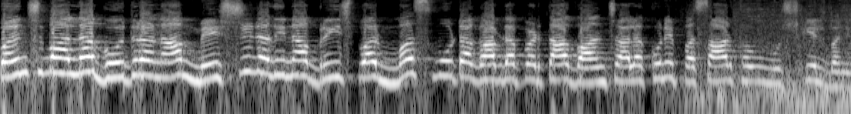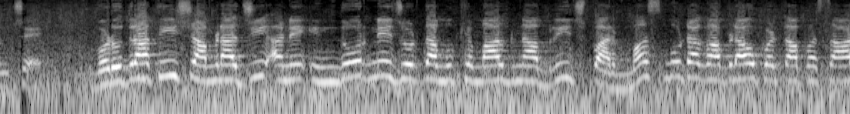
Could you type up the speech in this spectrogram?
પંચમહાલના ગોધરાના મેશ્રી નદીના બ્રિજ પર મસ્ત મોટા ગાબડા પડતા વાહન ચાલકોને પસાર થવું મુશ્કેલ બન્યું છે. વડોદરાથી શામળાજી અને ઇન્દોરને જોડતા મુખ્ય માર્ગના બ્રિજ પર મસ્ત મોટા ગાબડાઓ પડતા પસાર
